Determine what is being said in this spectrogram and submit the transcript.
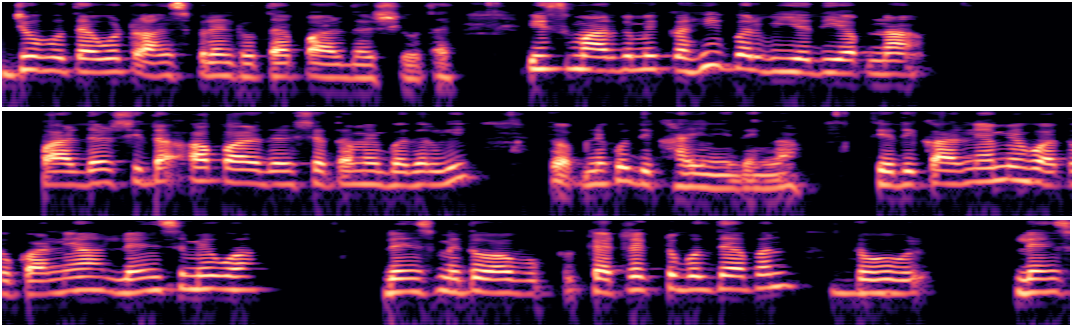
जो होता है वो ट्रांसपेरेंट होता है पारदर्शी होता है। इस मार्ग में कहीं पर भी यदि अपना पारदर्शिता अपारदर्शिता में बदल गई तो अपने को दिखाई नहीं देगा। तो यदि कार्निया में हुआ तो कार्निया लेंस में हुआ। लेंस में तो अब कैटरेक्ट बोलते हैं अपन तो लेंस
